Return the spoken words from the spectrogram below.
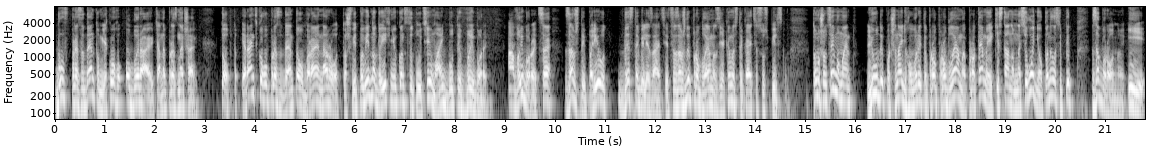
був президентом, якого обирають, а не призначають. Тобто іранського президента обирає народ, тож відповідно до їхньої конституції мають бути вибори. А вибори це завжди період дестабілізації, це завжди проблеми, з якими стикається суспільство. Тому що в цей момент люди починають говорити про проблеми, про теми, які станом на сьогодні опинилися під забороною. І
